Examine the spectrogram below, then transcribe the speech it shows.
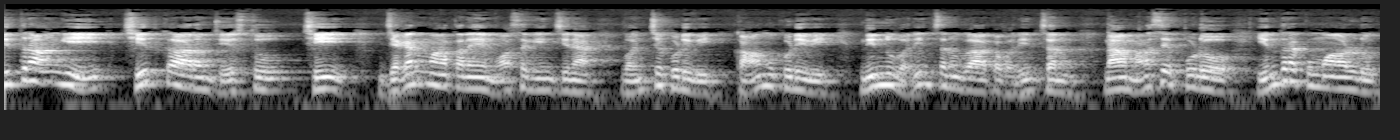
చిత్రాంగి చీత్కారం చేస్తూ ఛీ జగన్మాతనే మోసగించిన వంచకుడివి కాముకుడివి నిన్ను వరించనుగాక వరించను. నా మనసెప్పుడో ఇంద్రకుమారుడు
